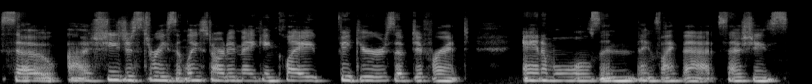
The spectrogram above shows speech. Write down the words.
So uh, she just recently started making clay figures of different animals and things like that. So she's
